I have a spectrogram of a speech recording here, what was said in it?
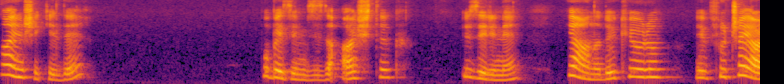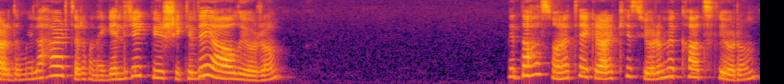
Aynı şekilde bu bezemizi de açtık. Üzerine yağını döküyorum ve fırça yardımıyla her tarafına gelecek bir şekilde yağlıyorum. Ve daha sonra tekrar kesiyorum ve katlıyorum.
